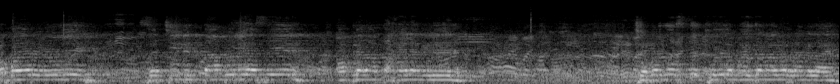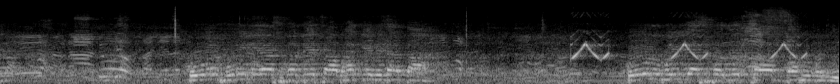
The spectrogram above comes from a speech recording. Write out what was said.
अमर एवढे सचिन तांबोली असेल आपल्याला पाहायला मिळेल. जबरदस्त खेळ मैदानावर रंगलाय. कोण होईल या स्पर्धेचा भाग्य विधाता? कोण होईल या स्पर्धेचा बाहुबली?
